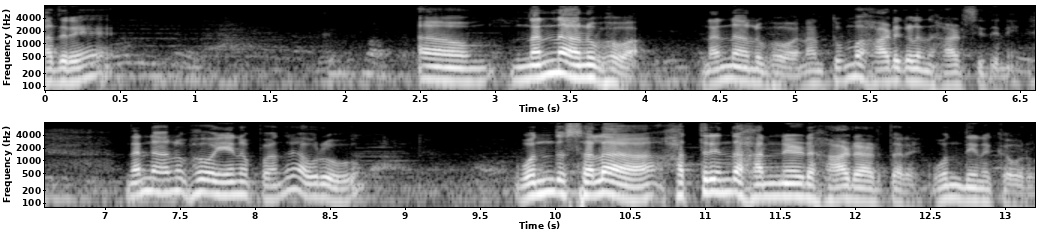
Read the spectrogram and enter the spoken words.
ಆದರೆ ನನ್ನ ಅನುಭವ ನನ್ನ ಅನುಭವ, ನಾನು ತುಂಬ ಹಾಡುಗಳನ್ನು ಹಾಡಿಸಿದ್ದೀನಿ. ನನ್ನ ಅನುಭವ ಏನಪ್ಪ ಅಂದರೆ ಅವರು ಒಂದು ಸಲ ಹತ್ತರಿಂದ ಹನ್ನೆರಡು ಹಾಡು ಹಾಡ್ತಾರೆ ಒಂದು ದಿನಕ್ಕೆ ಅವರು.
